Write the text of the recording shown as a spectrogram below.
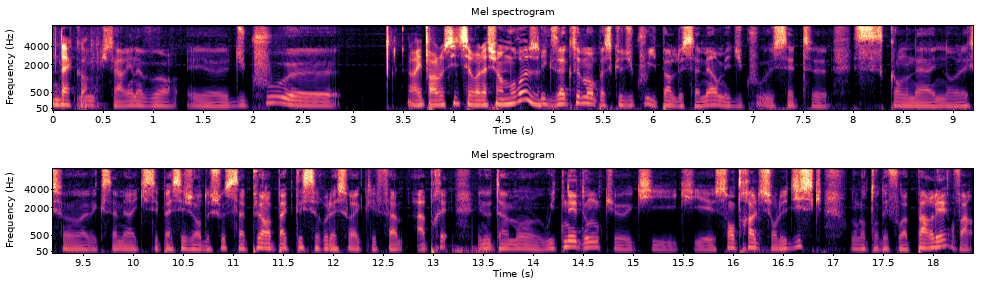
D'accord. Donc ça a rien à voir. Et du coup, Alors il parle aussi de ses relations amoureuses. Exactement, parce que du coup, il parle de sa mère, mais du coup, cette, euh, quand on a une relation avec sa mère et qu'il s'est passé ce genre de choses, ça peut impacter ses relations avec les femmes après, et notamment euh, Whitney, donc, euh, qui, qui est centrale sur le disque. On l'entend des fois parler, enfin,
